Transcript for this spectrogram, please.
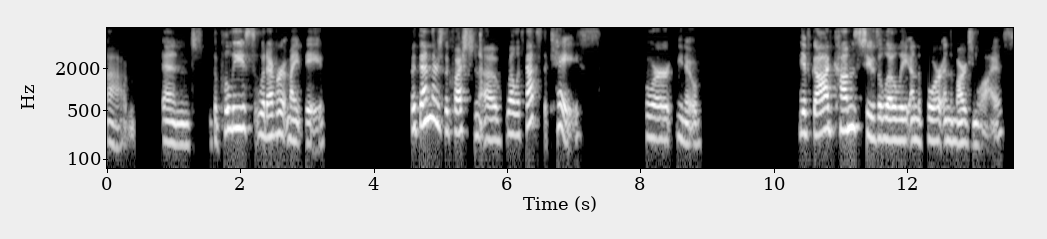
um, and the police, whatever it might be. But then there's the question of, well, if that's the case, or, you know, if God comes to the lowly and the poor and the marginalized,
